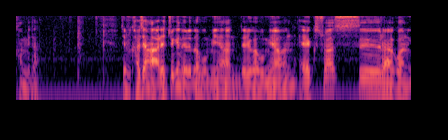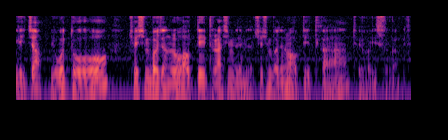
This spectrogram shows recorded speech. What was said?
합니다. 자, 가장 아래쪽에 내려다 보면 내려가 보면 엑스트라스라고 하는 게 있죠. 이것도 최신 버전으로 업데이트를 하시면 됩니다. 최신 버전으로 업데이트가 되어 있을 겁니다.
